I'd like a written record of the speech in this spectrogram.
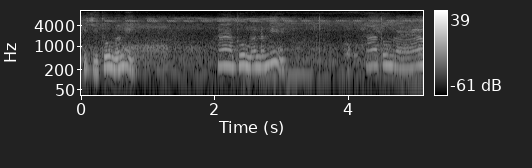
นี่กี่ทุ่มแล้วนี่ห้าทุ่มแล้วนะนี่ห้าทุ่มแล้ว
